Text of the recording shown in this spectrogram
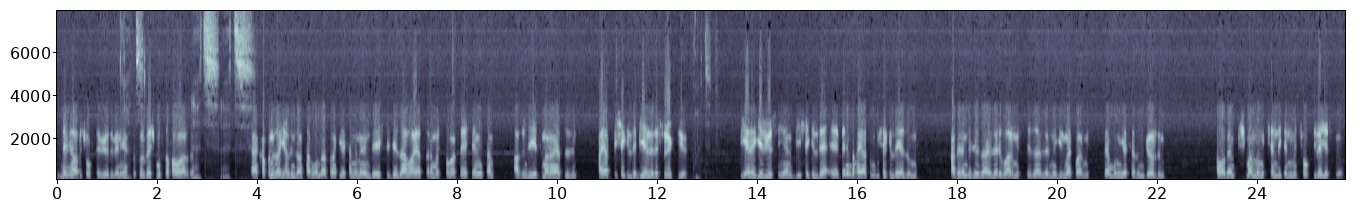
Melih abi çok seviyordu beni. Evet. 05 Mustafa vardı. Evet, evet. Yani kapınıza geldiğim zaman. Tabii ondan sonraki yaşamım benim değişti. Ceza ve hayatlarım başı. Sokakta yaşayan insan az önce yetimhane hayatı dedin. Hayat bir şekilde bir yerlere sürüklüyor. evet. Bir yere geliyorsun yani bir şekilde. E, benim de hayatım bu şekilde yazılmış. Kaderimde cezaevleri varmış. Cezaevlerine girmek varmış. Ben bunu yaşadım, gördüm. Ama ben pişmanlığımı kendi kendime çok dile getiriyorum.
